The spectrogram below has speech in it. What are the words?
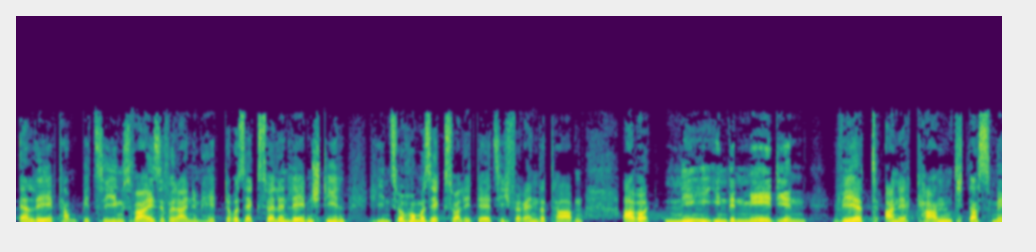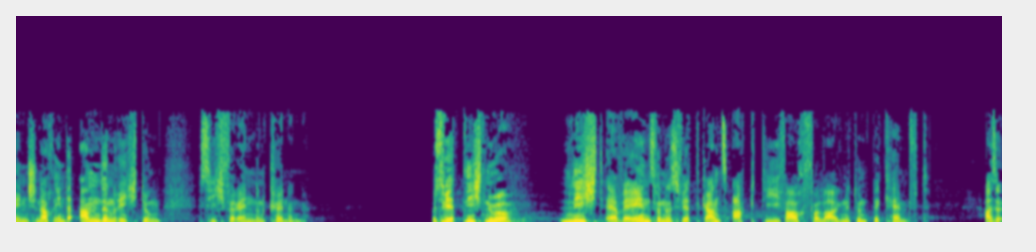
erlebt haben, beziehungsweise von einem heterosexuellen Lebensstil hin zur Homosexualität sich verändert haben. Aber nie in den Medien wird anerkannt, dass Menschen auch in der anderen Richtung sich verändern können. Es wird nicht nur nicht erwähnt, sondern es wird ganz aktiv auch verleugnet und bekämpft. Also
